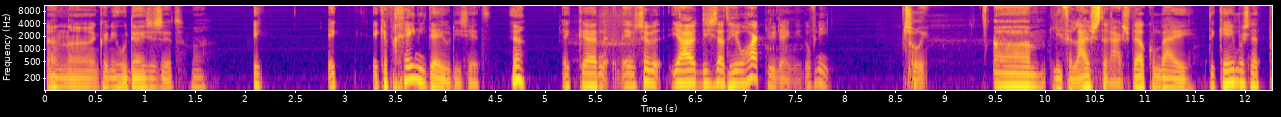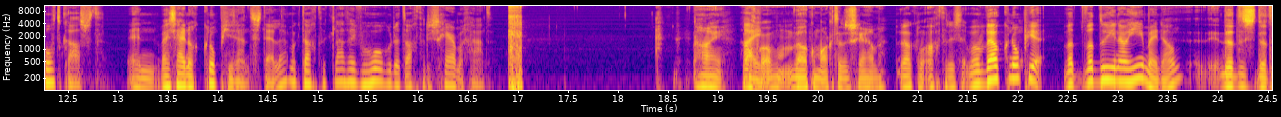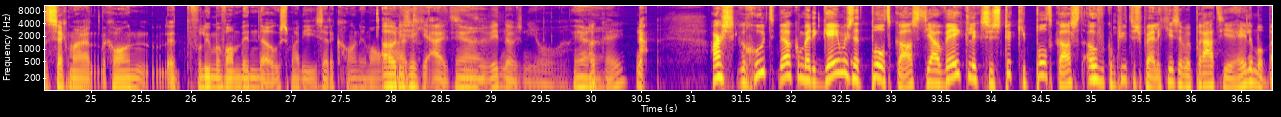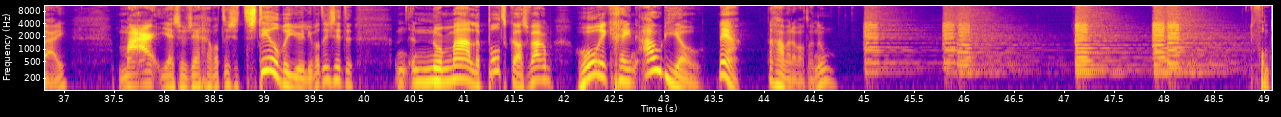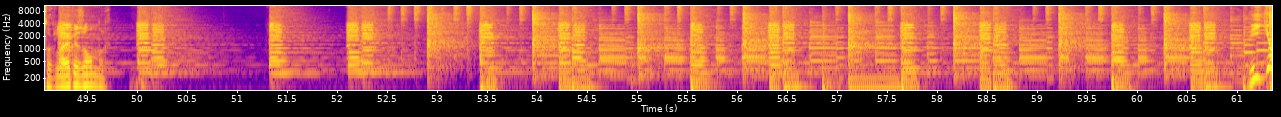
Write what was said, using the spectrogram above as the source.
En eh, ik weet niet hoe deze zit. Maar... Ik heb geen idee hoe die zit. Ja. Ik, nee, we- ja, die staat heel hard nu, denk ik, of niet? Sorry. Ehm, Lieve luisteraars, welkom bij de Gamersnet podcast. En wij zijn nog knopjes aan het stellen, maar ik dacht, ik laat even horen hoe dat achter de schermen gaat. Hi. Welkom, welkom achter de schermen. Welkom achter de schermen. Welk knopje, wat, wat doe je nou hiermee dan? Dat is, dat is zeg maar gewoon het volume van Windows, maar die zet ik gewoon helemaal Oh, die uit. zet je uit, Ja. de Windows niet horen. Ja. Oké, nou, hartstikke goed. Welkom bij de Gamersnet podcast, jouw wekelijkse stukje podcast over computerspelletjes. En we praten hier helemaal bij. Maar jij zou zeggen, wat is het stil bij jullie? Wat is dit een, een normale podcast? Waarom hoor ik geen audio? Nou ja, dan gaan we er wat aan doen. Vond het toch leuker zonder.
